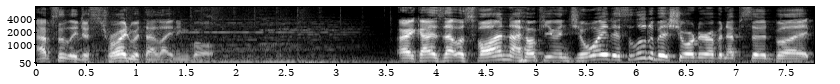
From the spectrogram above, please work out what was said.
Absolutely destroyed with that lightning bolt. Alright guys, that was fun. I hope you enjoyed. It's a little bit shorter of an episode, but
